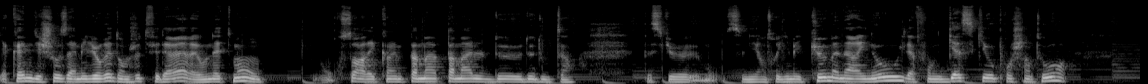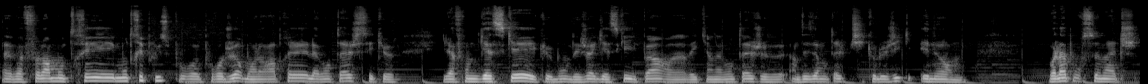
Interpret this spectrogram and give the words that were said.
y a quand même des choses à améliorer dans le jeu de Federer, et honnêtement, on, ressort avec quand même pas mal, de, doutes. Hein. Parce que ce n'est entre guillemets que Manarino, il affronte Gasquet au prochain tour. Il va falloir montrer, plus pour, Roger. Bon, alors après, l'avantage, c'est que il affronte Gasquet et que bon, déjà Gasquet il part avec un avantage, un désavantage psychologique énorme. Voilà pour ce match.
